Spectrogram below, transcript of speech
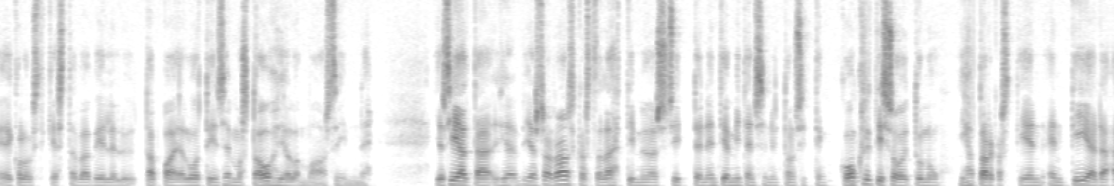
ekologisesti kestävää viljelytapaa ja luotiin semmoista ohjelmaa sinne. Ja sieltä, ja, Ranskasta lähti myös sitten, en tiedä miten se nyt on sitten konkretisoitunut, ihan tarkasti en, en tiedä,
